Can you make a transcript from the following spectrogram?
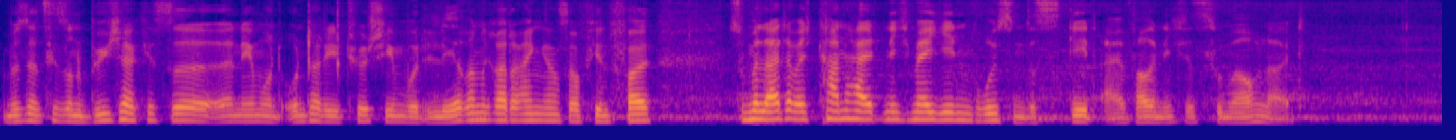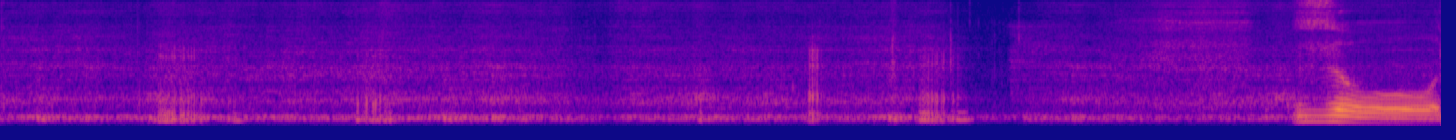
Wir müssen jetzt hier so eine Bücherkiste äh, nehmen und unter die Tür schieben, wo die Lehrerin gerade reingegangen ist, auf jeden Fall. Es tut mir leid, aber ich kann halt nicht mehr jeden grüßen. Das geht einfach nicht. Es tut mir auch leid. So.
